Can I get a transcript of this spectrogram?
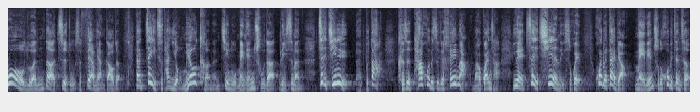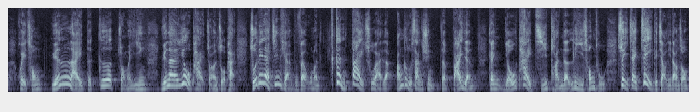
沃伦的制度是非常非常高的。但这一次他有没有可能进入美联储的理事门？这个几率呃不大。可是他会不会是个黑马？我们要观察，因为这七人理事会会不会代表美联储的货币政策会从原来的鸽转为鹰，原来的右派转为左派？昨天在经济部分，我们更带出来了昂格鲁萨克逊的白人跟犹太集团的利益冲突，所以在这个角力当中。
